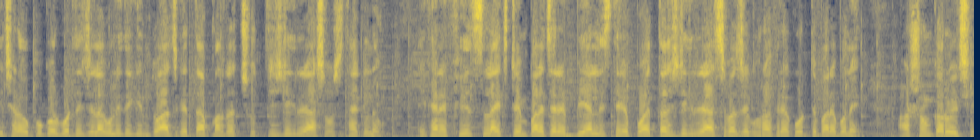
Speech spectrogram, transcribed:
এছাড়া উপকূলবর্তী জেলাগুলিতে কিন্তু আজকের তাপমাত্রা ছত্রিশ ডিগ্রির আশেপাশে থাকলেও এখানে ফিলস লাইক টেম্পারেচারে বিয়াল্লিশ থেকে পঁয়তাল্লিশ ডিগ্রির আশেপাশে ঘোরাফেরা করতে পারে বলে আশঙ্কা রয়েছে।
